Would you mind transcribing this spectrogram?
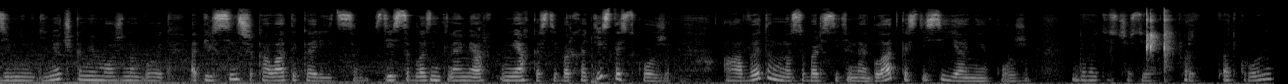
зимними денечками можно будет. Апельсин, шоколад и корица. Здесь соблазнительная мяг мягкость и бархатистость кожи, а в этом у нас обольстительная гладкость и сияние кожи. Давайте сейчас я открою.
